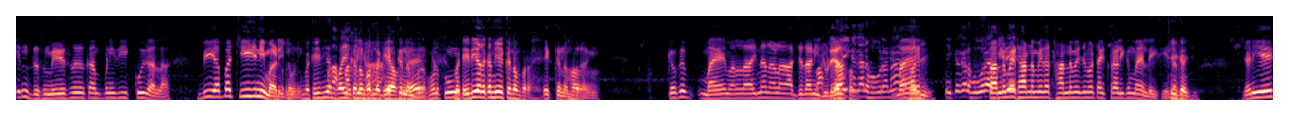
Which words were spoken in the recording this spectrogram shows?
ਇਹਨੂੰ ਦਸਮੇਸ਼ ਕੰਪਨੀ ਦੀ ਇੱਕੋ ਹੀ ਗੱਲ ਆ ਵੀ ਆਪਾਂ ਚੀਜ਼ ਨਹੀਂ ਮਾੜੀ ਲਾਉਣੀ। ਮਟੀਰੀਅਲ ਬਾਈ ਇੱਕ ਨੰਬਰ ਲੱਗਿਆ ਇੱਕ ਨੰਬਰ ਹੁਣ ਤੂੰ ਮਟੀਰੀਅਲ ਕੰਨੀ ਇੱਕ ਨੰਬਰ ਹੈ। ਇੱਕ ਨੰਬਰ ਆ ਗਈ। ਕਿਉਂਕਿ ਮੈਂ ਮੰਨ ਲਾ ਇਹਨਾਂ ਨਾਲ ਅੱਜ ਦਾ ਨਹੀਂ ਜੁੜਿਆ। ਇੱਕ ਗੱਲ ਹੋਰ ਆ ਨਾ। ਮੈਂ ਹਾਂਜੀ। ਇੱਕ ਗੱਲ ਹੋਰ ਆ 97 98 ਦਾ 98 ਚ ਮੈਂ ਟਰੈਕਟਰ ਵਾਲੀ ਕਮੈਨ ਲਈ ਸੀ ਠੀਕ ਹੈ ਜੀ। ਜਾਨੀ ਇਹ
